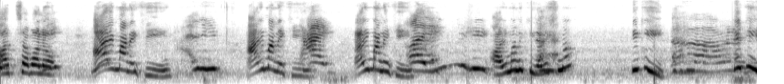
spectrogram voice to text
আচ্ছা বলো। আই মানে কি? আই মানে কি? আই। মানে কি? আই মানে কি জানিস না? কি কি? কি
